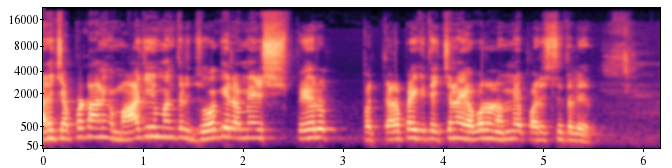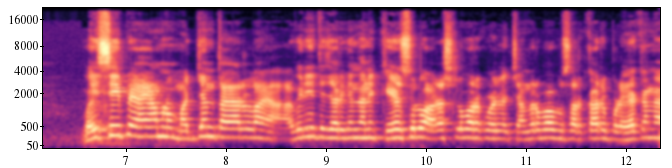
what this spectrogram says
అని చెప్పడానికి మాజీ మంత్రి జోగి రమేష్ పేరు తెరపైకి తెచ్చినా ఎవరు నమ్మే పరిస్థితి లేదు. వైసీపీ హయాంలో మద్యం తయారీలో అవినీతి జరిగిందని కేసులు అరెస్టుల వరకు వెళ్ళిన చంద్రబాబు సర్కారు ఇప్పుడు ఏకంగా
